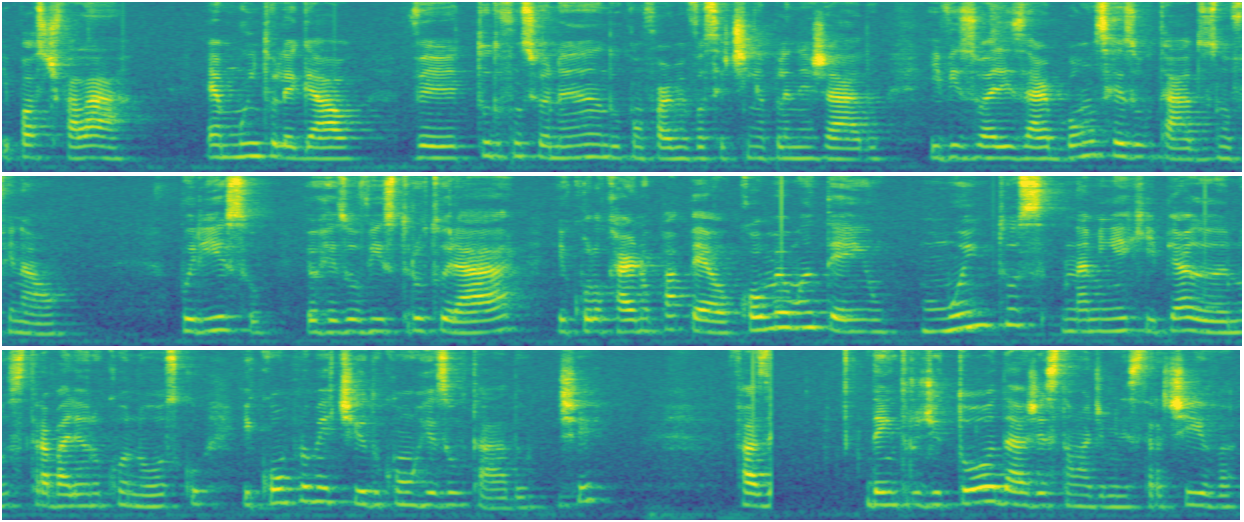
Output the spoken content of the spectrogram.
e posso te falar, é muito legal ver tudo funcionando conforme você tinha planejado e visualizar bons resultados no final. Por isso, eu resolvi estruturar e colocar no papel como eu mantenho muitos na minha equipe há anos trabalhando conosco e comprometido com o resultado. Fazer dentro de toda a gestão administrativa,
